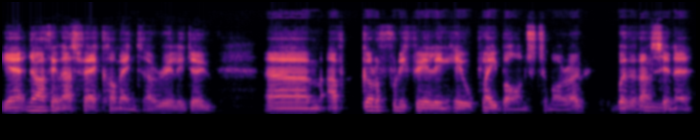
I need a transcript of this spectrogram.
yeah. No, I think that's fair comment. I really do. Um, I've got a funny feeling he'll play Barnes tomorrow. Whether that's mm. in a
